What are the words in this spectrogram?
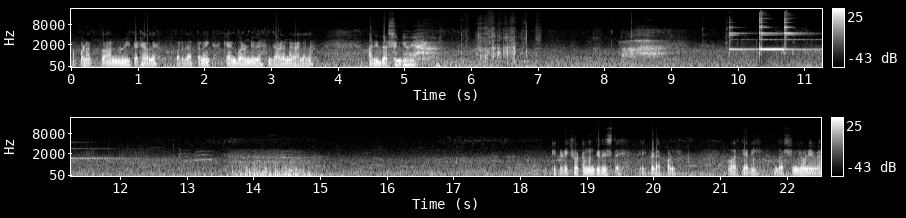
आपण आता आणून इथं ठेवलं आहे परत जाताना एक कॅन भरून नेऊया झाडांना घालायला. आधी दर्शन घेऊया. इकडे एक छोटं मंदिर दिसतंय. इकडे आपण वरती आधी दर्शन घेऊन येऊया.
